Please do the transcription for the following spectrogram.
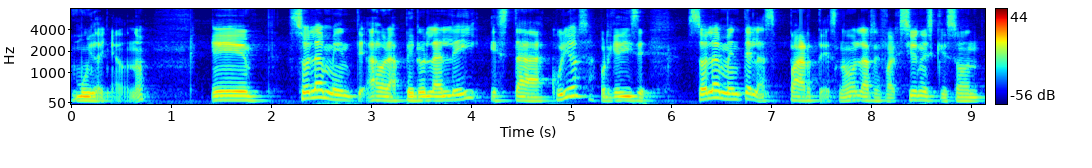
muy dañado, ¿no? Eh, solamente, ahora, pero la ley está curiosa porque dice, solamente las partes, ¿no? Las refacciones que son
